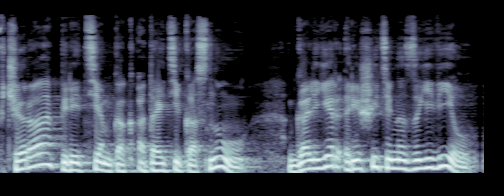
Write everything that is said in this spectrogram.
Вчера, перед тем, как отойти ко сну, Гальер решительно заявил,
